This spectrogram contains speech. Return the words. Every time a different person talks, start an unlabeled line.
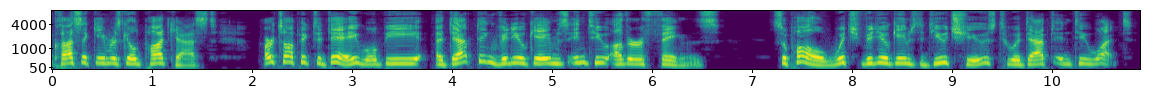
the Classic Gamers Guild podcast. Our topic today will be adapting video games into other things. So, Paul, which video games did you choose to adapt into what?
